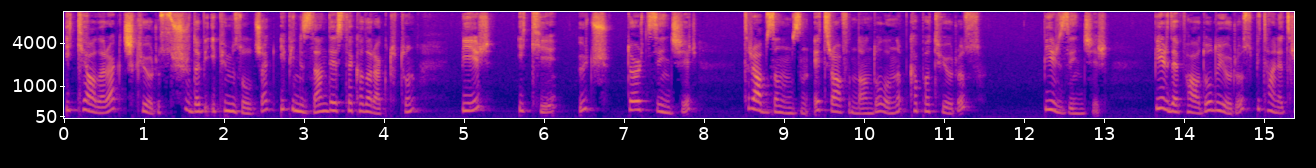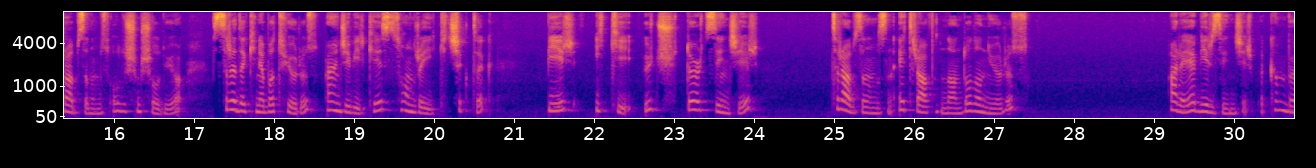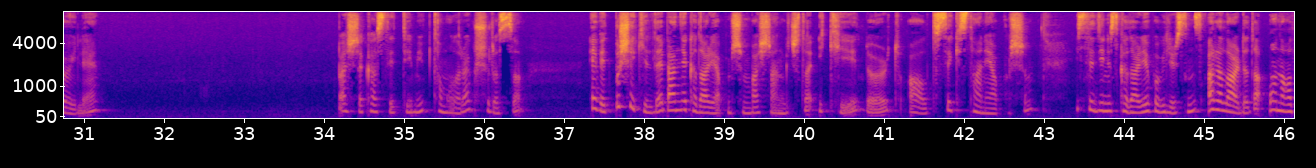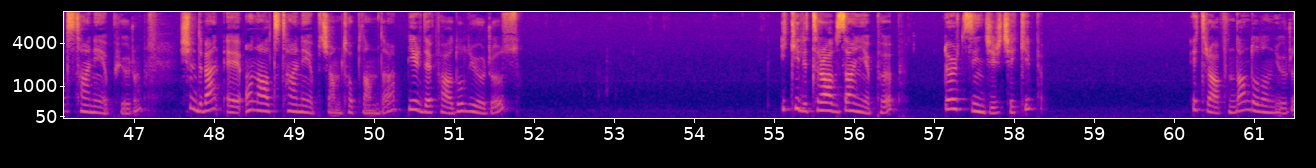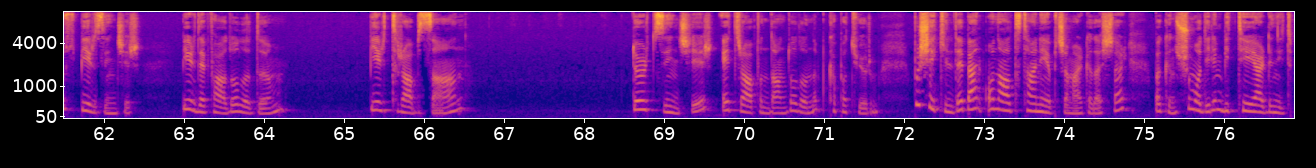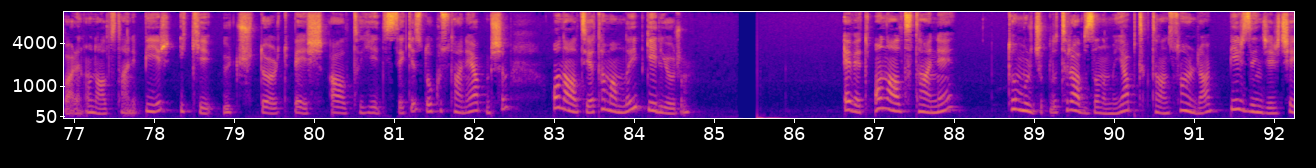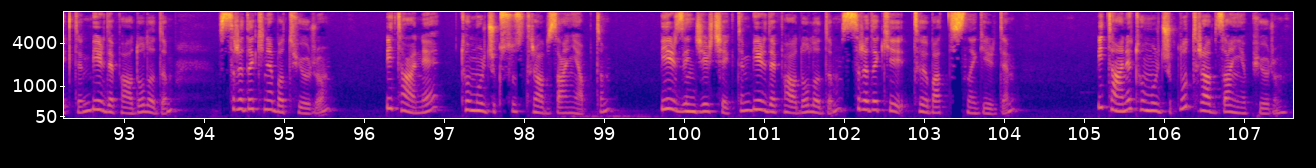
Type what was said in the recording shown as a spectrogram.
2 alarak çıkıyoruz. Şurada bir ipimiz olacak. İpinizden destek alarak tutun. 1 2 3 4 zincir trabzanımızın etrafından dolanıp kapatıyoruz. Bir zincir. Bir defa doluyoruz. Bir tane trabzanımız oluşmuş oluyor. Sıradakine batıyoruz. Önce bir kez, sonra iki çıktık. 1 2 3 4 zincir. Trabzanımızın etrafından dolanıyoruz. Araya bir zincir. Bakın böyle. Başta kastettiğim ip tam olarak şurası. Evet bu şekilde ben ne kadar yapmışım başlangıçta? 2, 4, 6, 8 tane yapmışım. İstediğiniz kadar yapabilirsiniz. Aralarda da 16 tane yapıyorum. Şimdi ben 16 tane yapacağım toplamda. Bir defa doluyoruz. İkili trabzan yapıp 4 zincir çekip etrafından dolanıyoruz. Bir zincir. Bir defa doladım. Bir trabzan 4 zincir etrafından dolanıp kapatıyorum. Bu şekilde ben 16 tane yapacağım arkadaşlar. Bakın şu modelin bittiği yerden itibaren 16 tane. 1, 2, 3, 4, 5, 6, 7, 8, 9 tane yapmışım. 16'ya tamamlayıp geliyorum. Evet 16 tane tomurcuklu trabzanımı yaptıktan sonra bir zincir çektim. Bir defa doladım. Sıradakine batıyorum. Bir tane tomurcuksuz trabzan yaptım. Bir zincir çektim, bir defa doladım. Sıradaki tığ battısına girdim. Bir tane tomurcuklu trabzan yapıyorum.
